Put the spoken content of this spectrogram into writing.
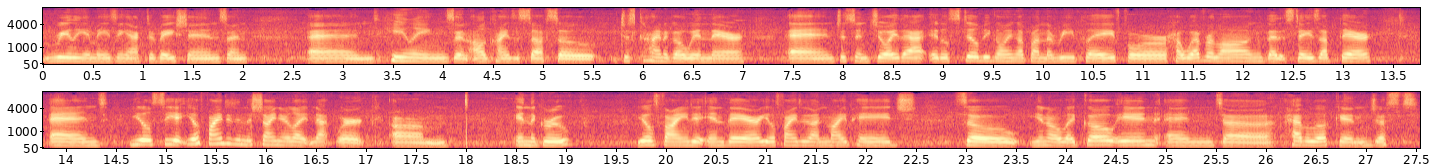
really amazing activations and and healings and all kinds of stuff. So just kind of go in there and just enjoy that. It'll still be going up on the replay for however long that it stays up there. And you'll see it, you'll find it in the Shine Your Light Network um, in the group. You'll find it in there, you'll find it on my page. So, you know, like go in and uh, have a look and just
